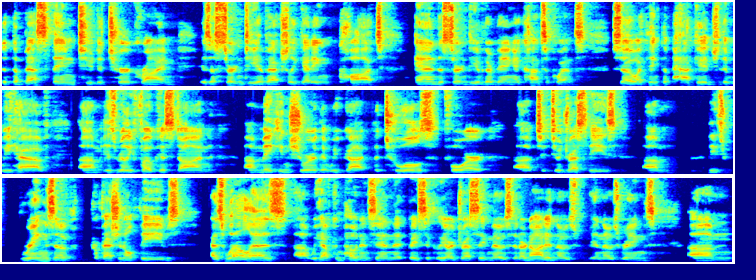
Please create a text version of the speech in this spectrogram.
that the best thing to deter crime is a certainty of actually getting caught and the certainty of there being a consequence. So I think the package that we have um, is really focused on uh, making sure that we've got the tools for uh, to, to address these um, these rings of professional thieves, as well as uh, we have components in that basically are addressing those that are not in those in those rings. Um,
